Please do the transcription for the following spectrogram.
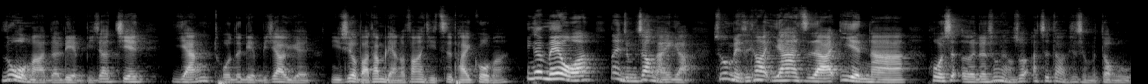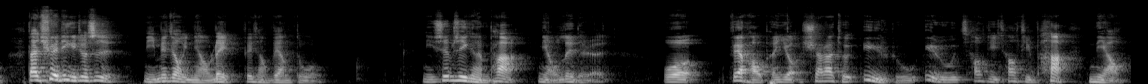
骆马的脸比较尖。羊驼的脸比较圆，你是有把它们两个放一起自拍过吗？应该没有啊。那你怎么知道哪一个啊？所以我每次看到鸭子啊、燕啊，或者是鹅的时候，想说啊，这到底是什么动物？但确定的就是里面这种鸟类非常非常多。你是不是一个很怕鸟类的人？我。非常好朋友，shout out to 玉如，玉如超级超级怕鸟，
